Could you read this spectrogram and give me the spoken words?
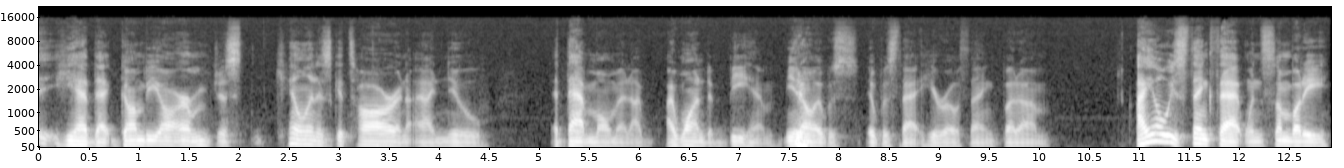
he had that Gumby arm just killing his guitar, and I knew at that moment I I wanted to be him. You Yeah. know, it was it was that hero thing, but um. I always think that when somebody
